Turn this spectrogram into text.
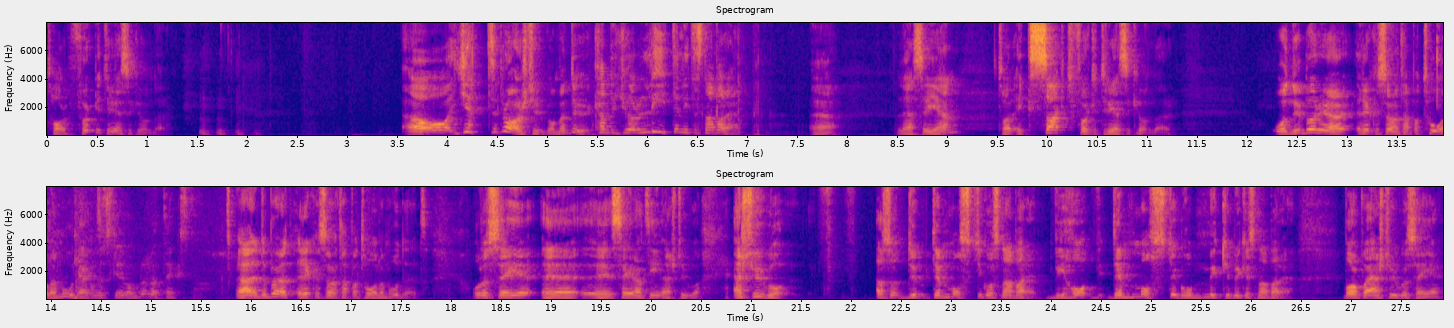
Tar 43 sekunder. Ja, jättebra Ernst-Hugo, men du, kan du göra det lite, lite snabbare? Eh, läser igen. Tar exakt 43 sekunder. Och nu börjar regissören tappa tålamodet. Jag skriva om den här texten. Ja, då börjar regissören tappa tålamodet. Och då säger, eh, eh, säger han till Ernst-Hugo. Ernst-Hugo, alltså du, det måste gå snabbare. Vi har, det måste gå mycket, mycket snabbare. Varpå Ernst-Hugo säger.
